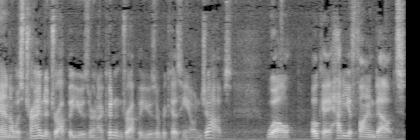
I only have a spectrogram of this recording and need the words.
and I was trying to drop a user and I couldn't drop a user because he owned jobs. Well, okay, how do you find out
